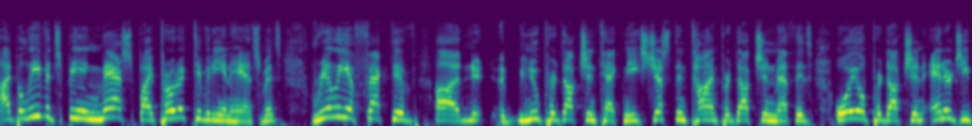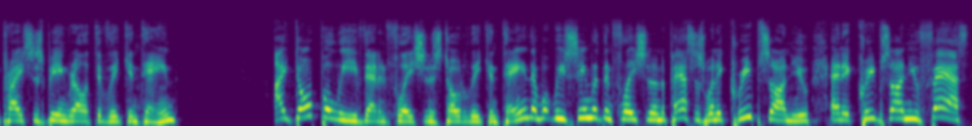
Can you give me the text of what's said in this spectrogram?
I believe it's being masked by productivity enhancements, really effective uh, new, uh, new production techniques, just in time production methods, oil production, energy prices being relatively contained. I don't believe that inflation is totally contained. And what we've seen with inflation in the past is when it creeps on you and it creeps on you fast,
